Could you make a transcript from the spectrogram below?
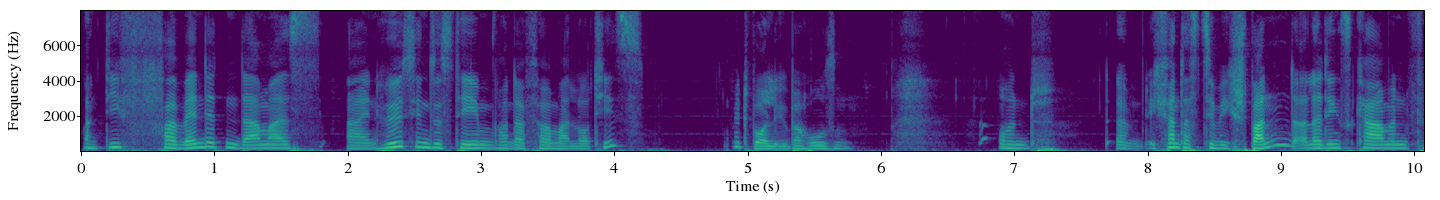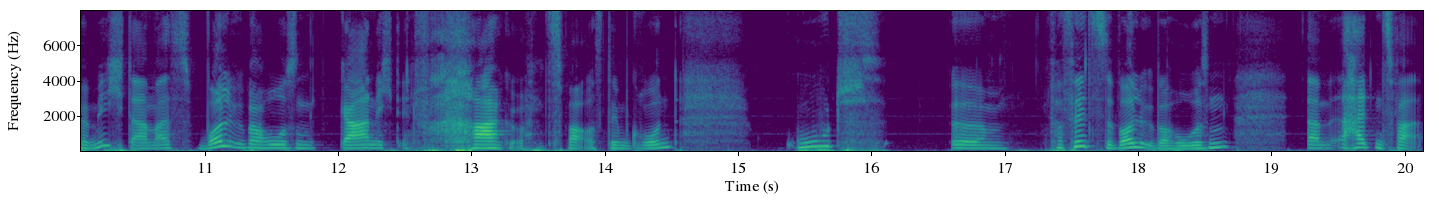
Und die verwendeten damals ein Höschensystem von der Firma Lottis mit Wollüberhosen. Und ähm, ich fand das ziemlich spannend, allerdings kamen für mich damals Wollüberhosen gar nicht in Frage. Und zwar aus dem Grund, gut ähm, verfilzte Wollüberhosen ähm, halten zwar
